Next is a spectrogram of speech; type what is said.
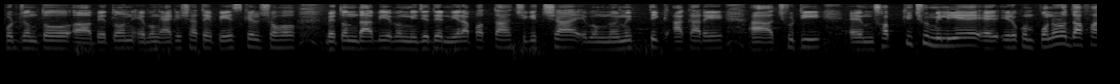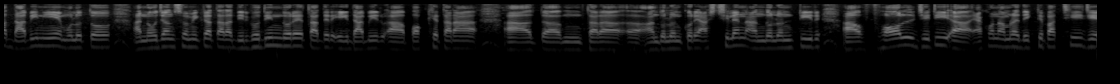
পর্যন্ত বেতন এবং একই সাথে পে স্কেল সহ বেতন দাবি এবং নিজেদের নিরাপত্তা চিকিৎসা এবং নৈমিত্তিক আকারে ছুটি সব কিছু মিলিয়ে এরকম পনেরো দফা দাবি নিয়ে মূলত নৌযান শ্রমিকরা তারা দীর্ঘদিন ধরে তাদের এই দাবির পক্ষে তারা তারা আন্দোলন করে আসছিলেন। আন্দোলনটির ফল যেটি আহ, এখন আমরা দেখতে পাচ্ছি যে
